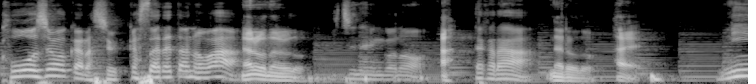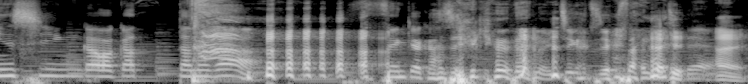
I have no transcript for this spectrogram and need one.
う工場から出荷されたのはなるほどなるほど。1年後の。あ。だからなるほど。はい。妊娠が分かったのが1989年の1月13日で、はい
